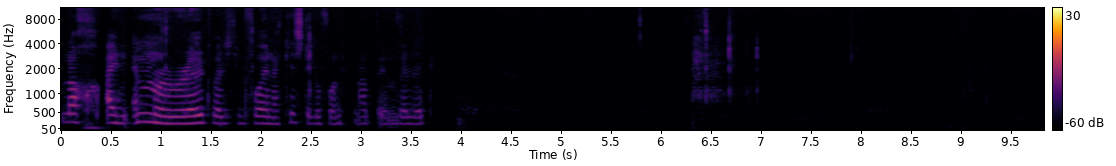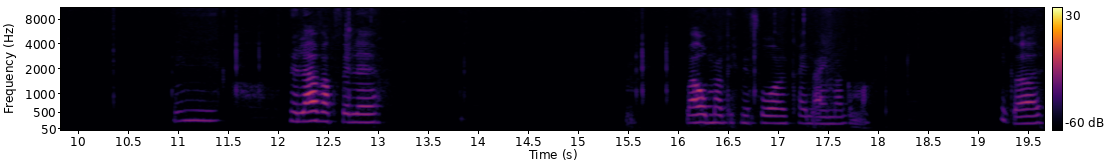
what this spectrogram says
noch einen Emerald, weil ich den vorher in der Kiste gefunden habe im Village. Hm, eine Lavaquelle. Warum habe ich mir vorher keinen Eimer gemacht? Egal.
